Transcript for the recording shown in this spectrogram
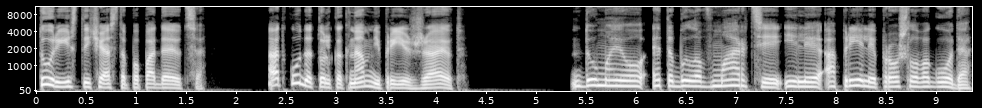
Туристы часто попадаются. Откуда только к нам не приезжают. Думаю, это было в марте или апреле прошлого года.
